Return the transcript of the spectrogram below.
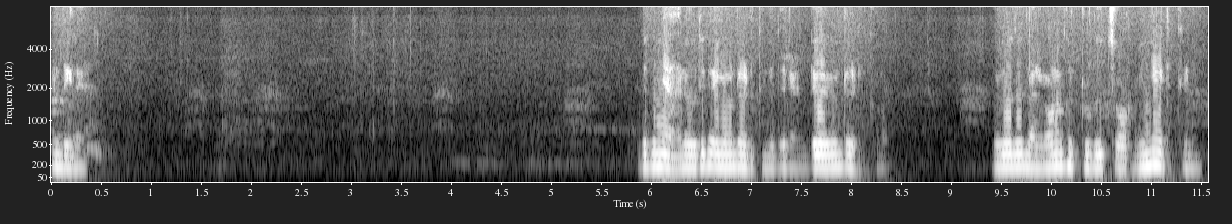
കണ്ടില്ലേ? ഇതിപ്പോ ഞാൻ ഒരു കൈ കൊണ്ട് എടുക്കുന്നത് രണ്ട് കൈ കൊണ്ട് എടുക്കണം. ഇത് നല്ലോണം കിട്ടുള്ളൂ. ചൊറഞ്ഞെടുക്കണം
